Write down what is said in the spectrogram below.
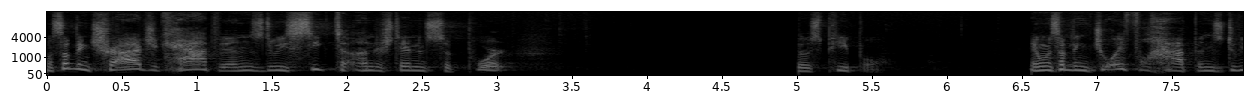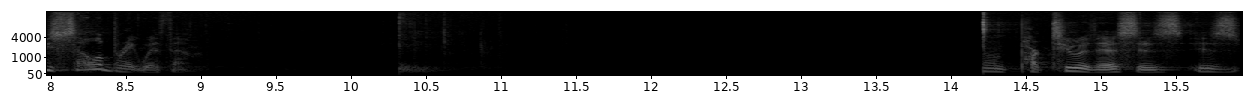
When something tragic happens, do we seek to understand and support those people? And when something joyful happens, do we celebrate with them? And part two of this is, is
